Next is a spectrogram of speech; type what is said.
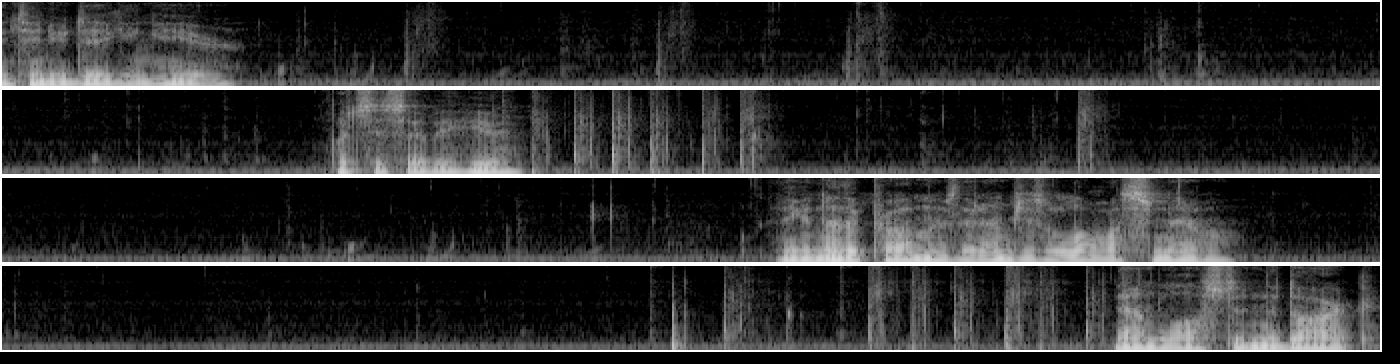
continue digging here. What's this over here? I think another problem is that I'm just lost now. Now I'm lost in the dark.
